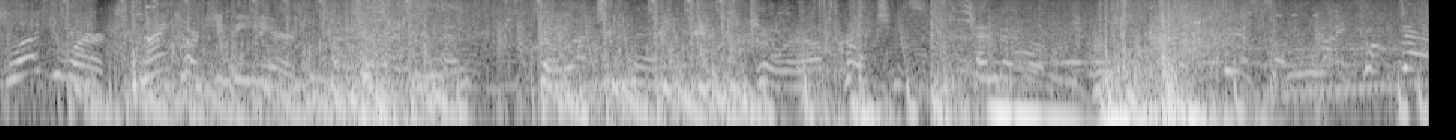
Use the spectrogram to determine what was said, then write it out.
Sludge Works. Torg should be here. The wretched man and the killer approaches, and then fearsome knife of death.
